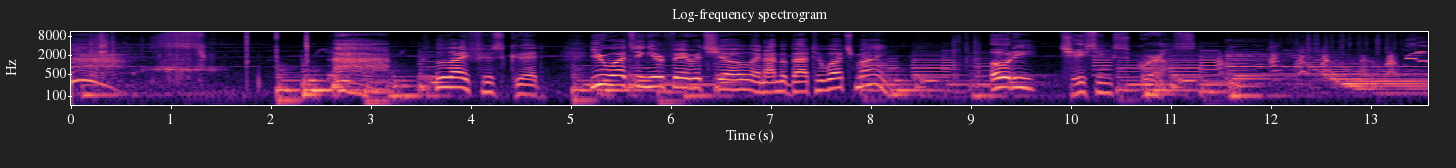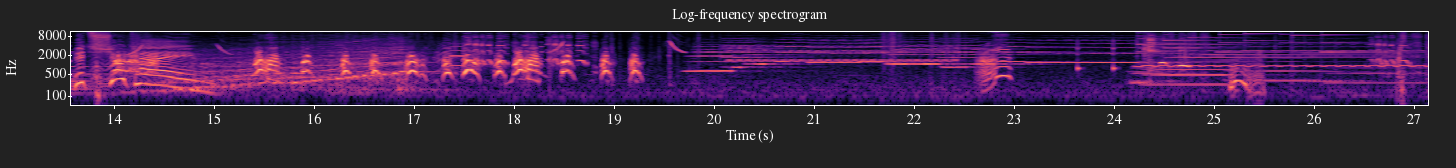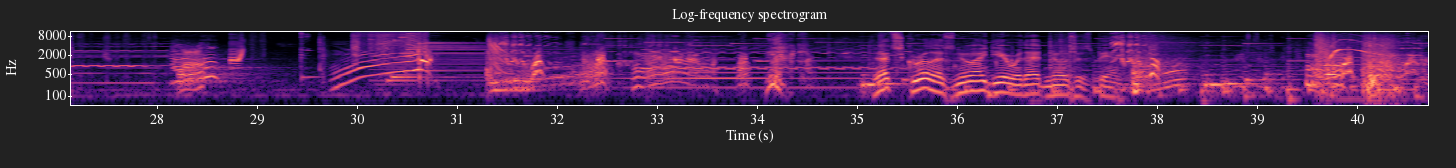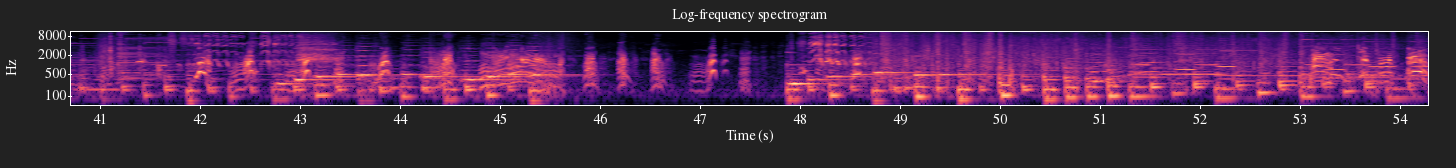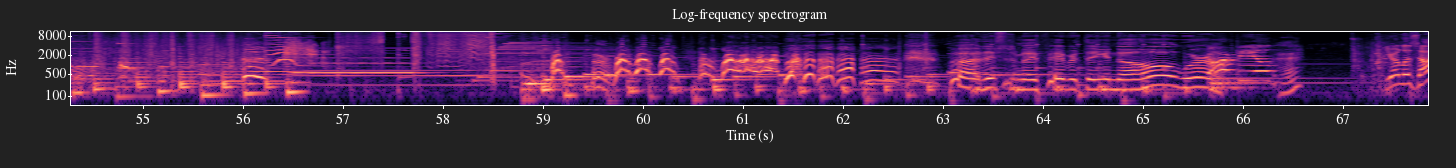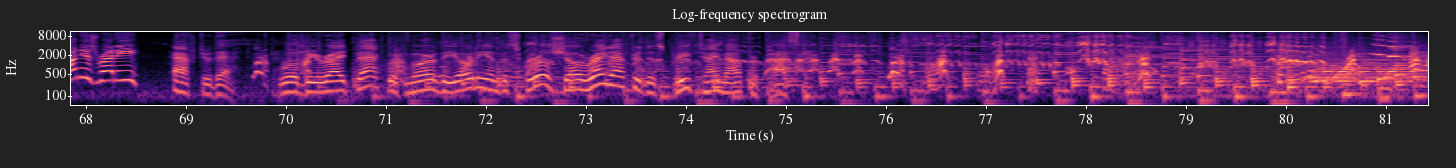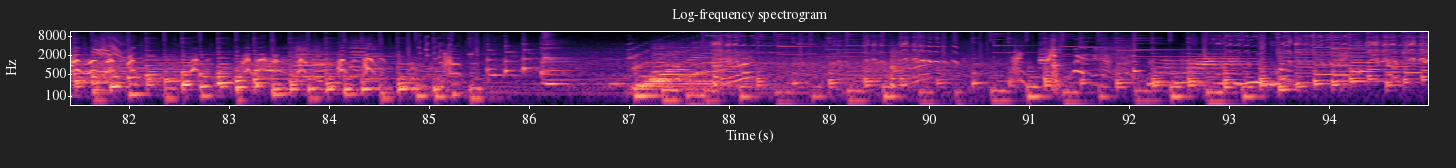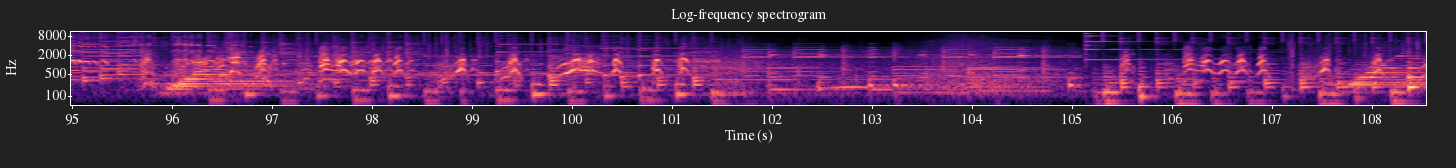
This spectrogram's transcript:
Life is good. You're watching your favorite show, and I'm about to watch mine. Odie chasing squirrels. It's showtime! Yuck. That squirrel has no idea where that nose has been. oh, this is my favorite thing in the whole world. Garfield! Huh? Your lasagna's ready. After that, we'll be right back with more of the Odie and the Squirrel Show right after this brief timeout for pasta. Woo!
